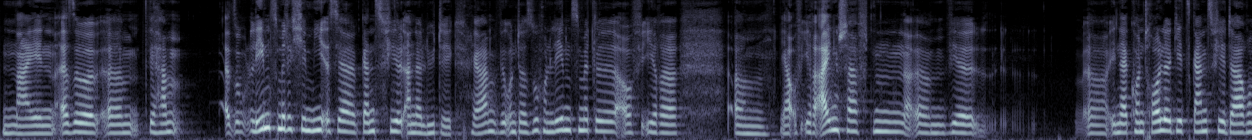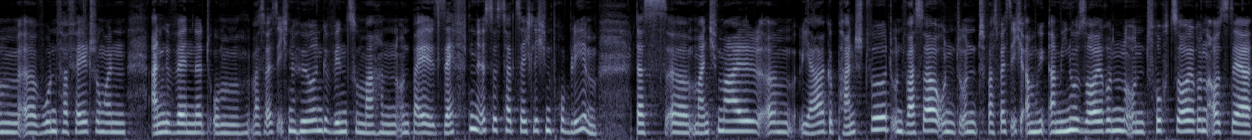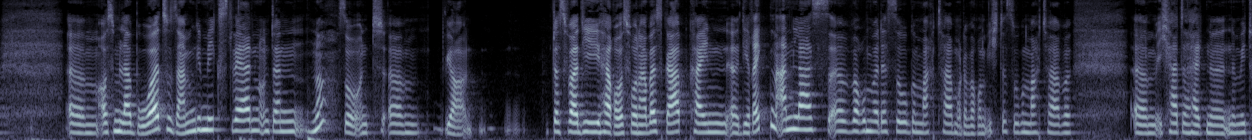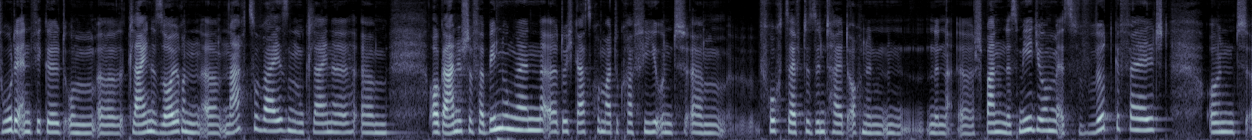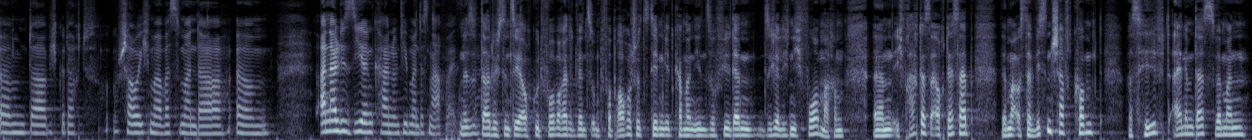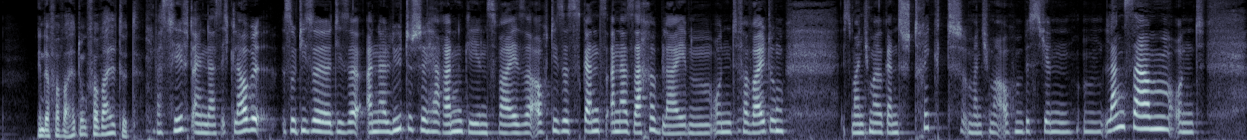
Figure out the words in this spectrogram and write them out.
Nein, also ähm, wir haben also Lebensmittelchemie ist ja ganz viel Analytik. Ja, wir untersuchen Lebensmittel auf ihre ähm, ja auf ihre Eigenschaften. Ähm, wir in der Kontrolle geht es ganz viel darum, äh, wurden Verfälschungen angewendet, um, was weiß ich, einen höheren Gewinn zu machen. Und bei Säften ist es tatsächlich ein Problem, dass äh, manchmal ähm, ja gepanscht wird und Wasser und, und was weiß ich, Aminosäuren und Fruchtsäuren aus der ähm, aus dem Labor zusammengemixt werden und dann, ne, so und ähm, ja, das war die Herausforderung. Aber es gab keinen äh, direkten Anlass, äh, warum wir das so gemacht haben oder warum ich das so gemacht habe. Ähm, ich hatte halt eine, eine Methode entwickelt, um äh, kleine Säuren äh, nachzuweisen kleine ähm, organische Verbindungen äh, durch Gaschromatographie und ähm, Fruchtsäfte sind halt auch ein, ein, ein äh, spannendes Medium. Es wird gefälscht und ähm, da habe ich gedacht, schaue ich mal, was man da ähm, analysieren kann und wie man das nachweisen kann. Dadurch sind Sie ja auch gut vorbereitet. Wenn es um Verbraucherschutzthemen geht, kann man Ihnen so viel dann sicherlich nicht vormachen. Ähm, ich frage das auch deshalb, wenn man aus der Wissenschaft kommt, was hilft einem das, wenn man in der Verwaltung verwaltet. Was hilft einem das? Ich glaube, so diese, diese analytische Herangehensweise, auch dieses ganz an der Sache bleiben und Verwaltung ist manchmal ganz strikt, manchmal auch ein bisschen hm, langsam und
